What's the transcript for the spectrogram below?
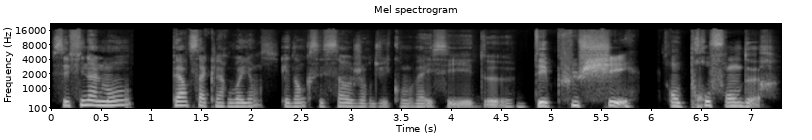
c'est finalement perdre sa clairvoyance. Et donc, c'est ça aujourd'hui qu'on va essayer de déplucher en profondeur.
